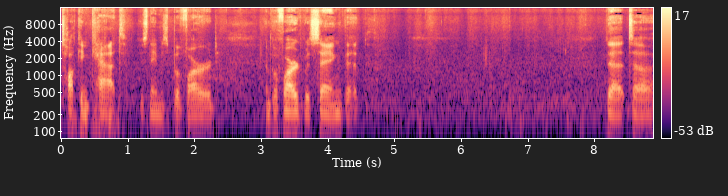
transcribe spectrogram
talking cat whose name is bavard. And bavard was saying that that uh,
